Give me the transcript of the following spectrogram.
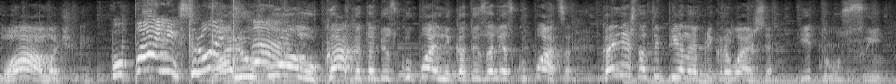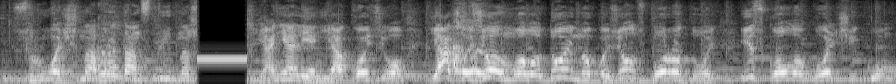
Мамочки. Купальник, срочно! По-любому, как это без купальника ты залез купаться? Конечно, ты пеной прикрываешься. И трусы. Срочно, братан, стыдно ж. Я не олень, я козел. Я козел молодой, но козел с бородой. И с колокольчиком.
